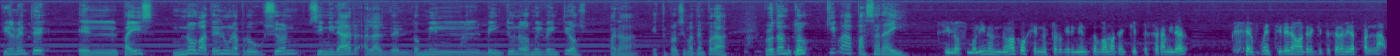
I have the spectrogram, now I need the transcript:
Finalmente, el país no va a tener una producción similar a la del 2021-2022 para esta próxima temporada. Por lo tanto, ¿qué va a pasar ahí? Si los molinos no acogen nuestros requerimientos, vamos a tener que empezar a mirar, en buen chileno, vamos a tener que empezar a mirar para el lado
